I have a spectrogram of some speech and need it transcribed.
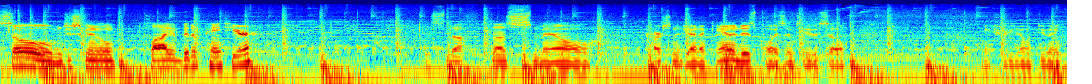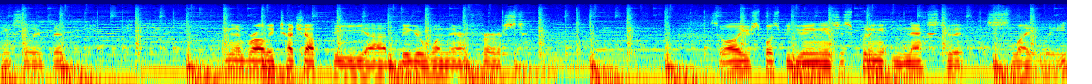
so I'm just gonna apply a bit of paint here. This stuff does smell carcinogenic and it is poison too, so make sure you don't do anything silly with it. I'm to probably touch up the uh, bigger one there first. So all you're supposed to be doing is just putting it next to it slightly,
